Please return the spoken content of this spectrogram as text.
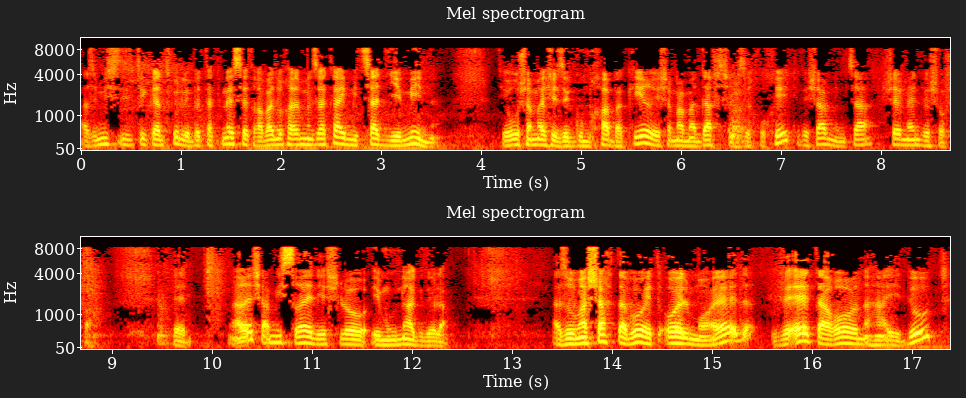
אז מי שתיכנסו לבית הכנסת רבן יוחנן בן זכאי מצד ימין, תראו שם יש איזה גומחה בקיר, יש שם מדף של זכוכית, ושם נמצא שמן ושופר. כן, הרי שעם ישראל יש לו אמונה גדולה. אז הוא משכת בו את אוהל מועד ואת ארון העדות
